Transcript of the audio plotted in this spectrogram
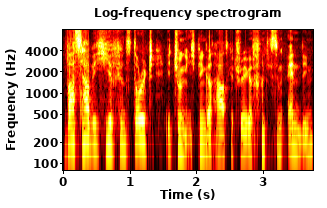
Was habe ich hier für einen Storycheck? Entschuldigung, ich bin gerade hart getriggert von diesem Ending.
